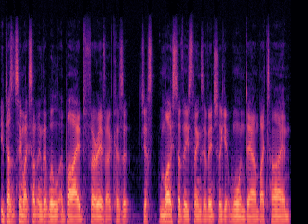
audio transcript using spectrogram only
it doesn't seem like something that will abide forever because it just most of these things eventually get worn down by time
